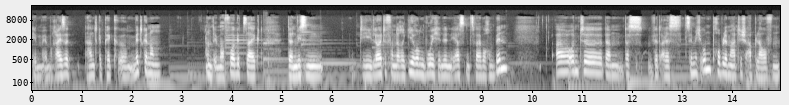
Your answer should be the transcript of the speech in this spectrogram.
eben im Reisehandgepäck äh, mitgenommen und immer vorgezeigt. Dann wissen die Leute von der Regierung, wo ich in den ersten zwei Wochen bin. Äh, und äh, dann, das wird alles ziemlich unproblematisch ablaufen.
